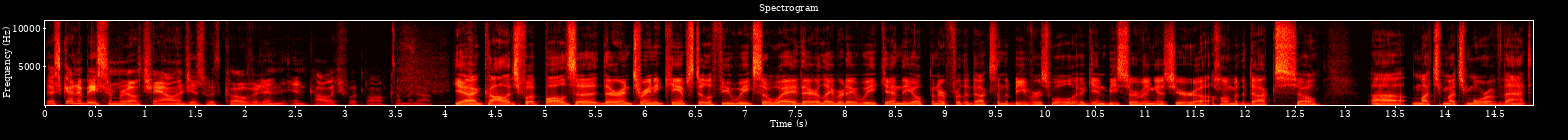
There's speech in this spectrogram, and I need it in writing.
there's going to be some real challenges with COVID in, in college football coming up. Yeah, and college football's uh, they're in training camp still a few weeks away. Their Labor Day weekend, the opener for the Ducks and the Beavers will again be serving as your uh, home of the Ducks. So uh, much, much more of that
